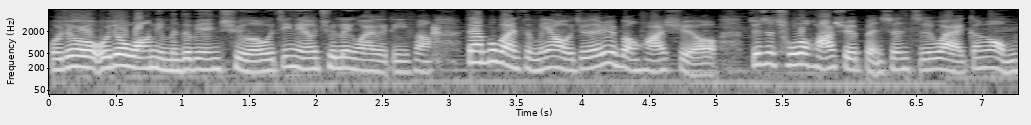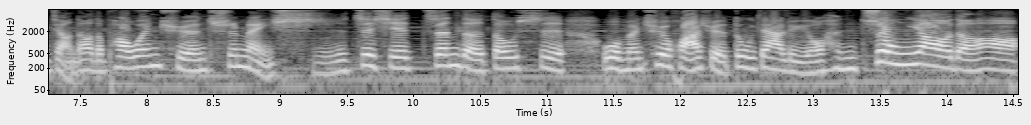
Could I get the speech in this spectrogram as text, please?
我就我就往你们这边去了。我今年又去另外一个地方。但不管怎么样，我觉得日本滑雪哦，就是除了滑雪本身之外，刚刚我们讲到的泡温泉、吃美食，这些真的都是我们去滑雪度假旅游很重要的哦。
